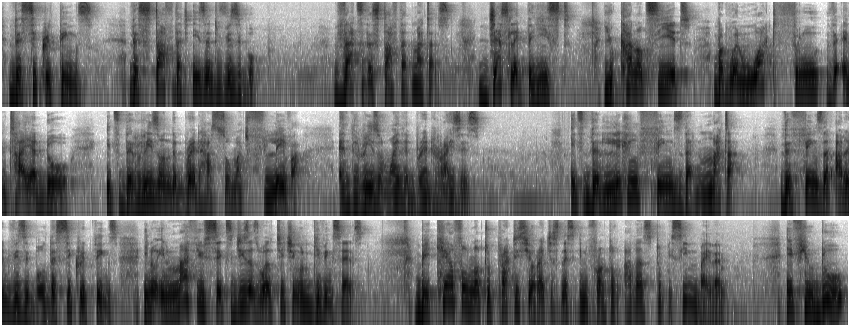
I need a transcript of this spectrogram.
The secret things, the stuff that isn't visible, that's the stuff that matters. Just like the yeast, you cannot see it, but when worked through the entire dough, it's the reason the bread has so much flavor and the reason why the bread rises. It's the little things that matter, the things that are invisible, the secret things. You know, in Matthew 6, Jesus, while teaching on giving, says, Be careful not to practice your righteousness in front of others to be seen by them. If you do,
